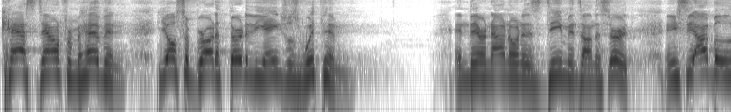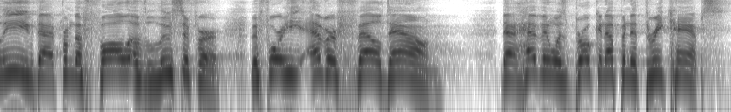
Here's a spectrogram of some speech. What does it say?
cast down from heaven, he also brought a third of the angels with him. And they're now known as demons on this earth. And you see, I believe that from the fall of Lucifer, before he ever fell down, that heaven was broken up into three camps,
